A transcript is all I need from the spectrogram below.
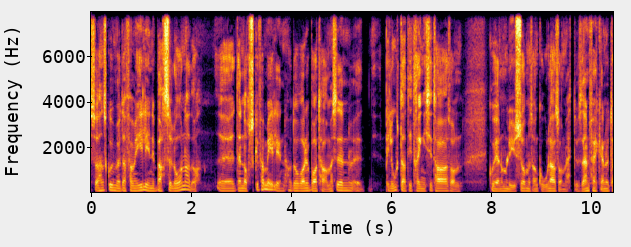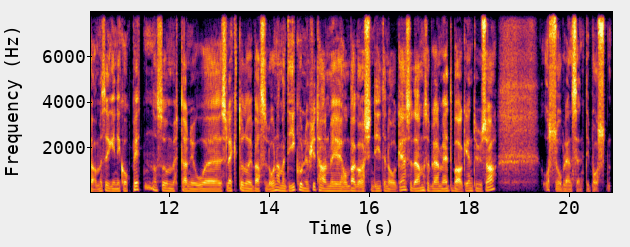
Så han skulle møte familien i Barcelona da, den norske familien, og da var det jo bare å ta med seg en eh, pilot at de trenger ikke ta sånn, gå gjennom lyser med sånn cola og sånn, vet du. Så den fikk han jo ta med seg inn i cockpiten, og så møtte han jo eh, slekta i Barcelona, men de kunne jo ikke ta han med i håndbagasjen de til Norge, så dermed så ble han med tilbake igjen til USA, og så ble han sendt i posten.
